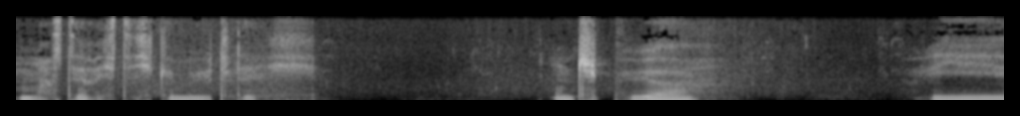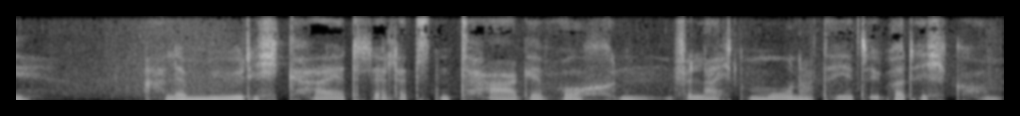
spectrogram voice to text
Mach's dir richtig gemütlich und spür, wie alle Müdigkeit der letzten Tage, Wochen, vielleicht Monate jetzt über dich kommt.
